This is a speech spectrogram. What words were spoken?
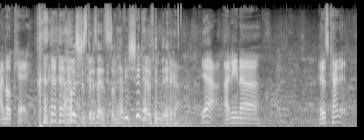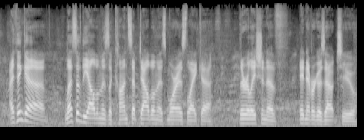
I'm okay. I was just gonna say some heavy shit happened there. Yeah, I mean, uh, it was kind of. I think uh, less of the album is a concept album, as more as like uh, the relation of it never goes out to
